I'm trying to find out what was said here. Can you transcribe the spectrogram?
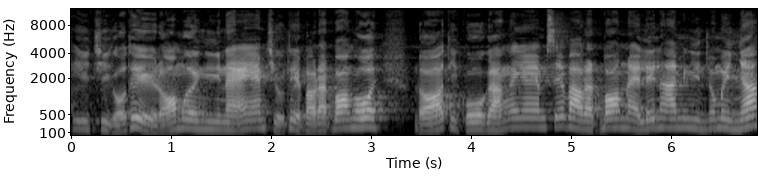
thì chỉ có thể đó 10.000 này anh em chỉ có thể vào đặt bom thôi. Đó, thì cố gắng anh em sẽ vào đặt bom này lên 20.000 cho mình nhá.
